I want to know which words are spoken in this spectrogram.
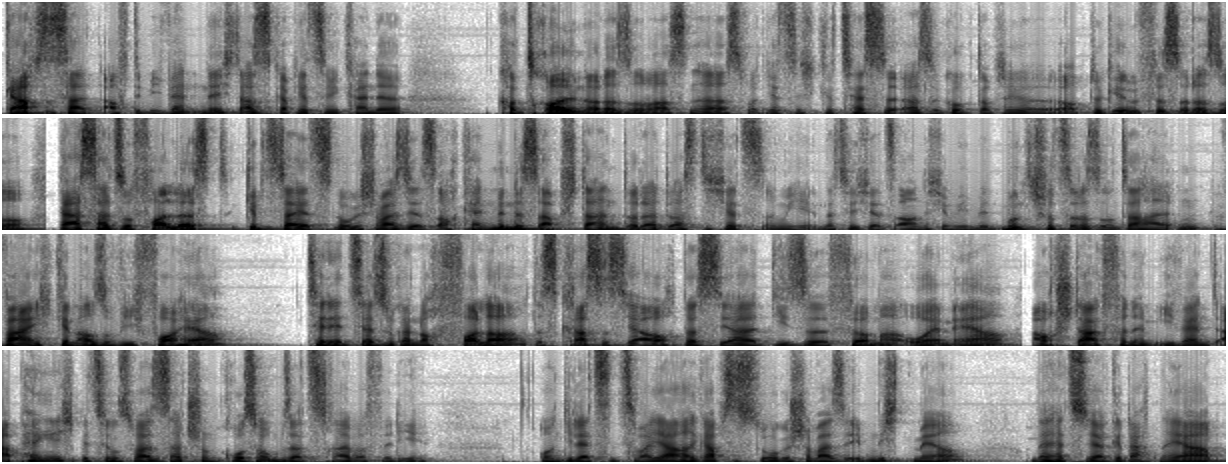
gab es halt auf dem Event nicht. Also es gab jetzt keine Kontrollen oder sowas, ne? Es wird jetzt nicht getestet, also guckt, ob du, ob du geimpft bist oder so. Da es halt so voll ist, gibt es da jetzt logischerweise jetzt auch keinen Mindestabstand oder du hast dich jetzt irgendwie natürlich jetzt auch nicht irgendwie mit Mundschutz oder so unterhalten. War eigentlich genauso wie vorher. Tendenziell sogar noch voller. Das krasse ist ja auch, dass ja diese Firma OMR auch stark von dem Event abhängig, beziehungsweise ist halt schon ein großer Umsatztreiber für die. Und die letzten zwei Jahre gab es es logischerweise eben nicht mehr. Und dann hättest du ja gedacht, naja,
